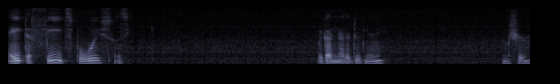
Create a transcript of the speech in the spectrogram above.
Eight defeats, boys. Let's... We got another dude near me. I'm sure.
